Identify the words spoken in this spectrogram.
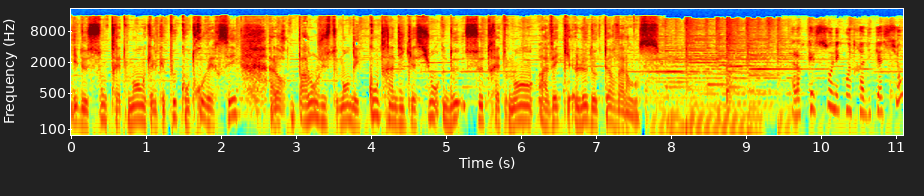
et de son traitement quelque peu controversé. Alors parlons justement des contre-indications de ce traitement avec le docteur Valence. Alors quelles sont les contre-indications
